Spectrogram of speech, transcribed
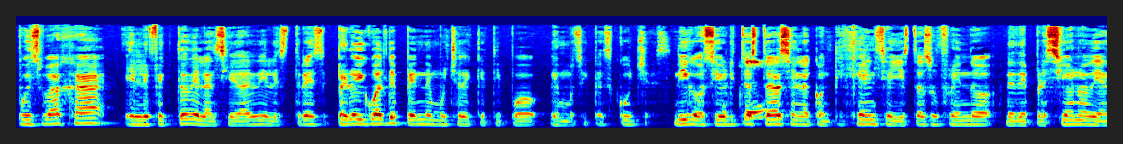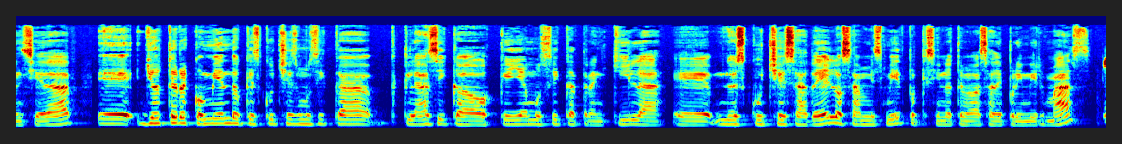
pues baja el efecto de la ansiedad y del estrés, pero igual depende mucho de qué tipo de música escuches. Digo, si ahorita estás en la contingencia y estás sufriendo de depresión o de ansiedad, yo te recomiendo que escuches música clásica o aquella música tranquila, no escuches a Adele o Sam Smith porque si no te vas a deprimir más.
